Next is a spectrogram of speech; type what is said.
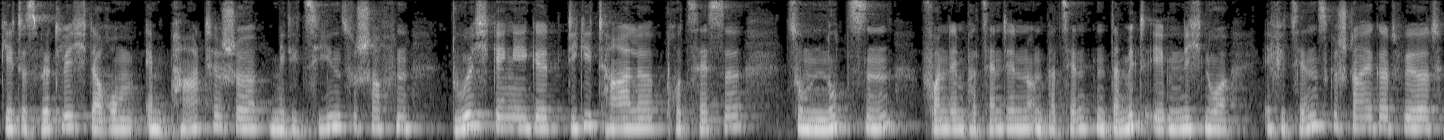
geht es wirklich darum, empathische Medizin zu schaffen, durchgängige digitale Prozesse zum Nutzen von den Patientinnen und Patienten, damit eben nicht nur Effizienz gesteigert wird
